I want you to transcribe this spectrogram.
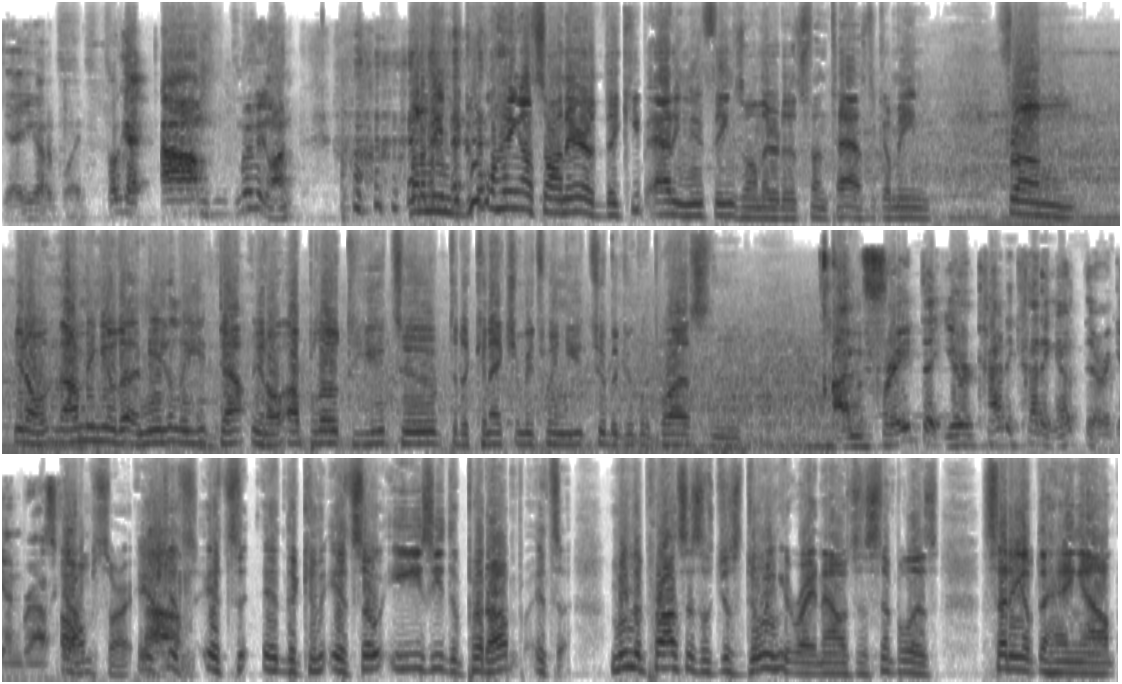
Yeah, you got a point. Okay, um, moving on. But I mean, the Google Hangouts on air, they keep adding new things on there that's fantastic. I mean, from you know now being able to immediately down, you know upload to YouTube to the connection between YouTube and Google Plus, and I'm afraid that you're kind of cutting out there again, Brasco. oh, I'm sorry, it's Um, just it's it, the it's so easy to put up. It's I mean the process of just doing it right now is as simple as setting up the Hangout.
